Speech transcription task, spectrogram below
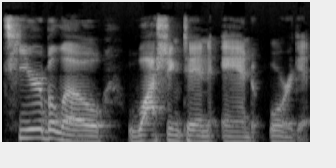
tier below Washington and Oregon.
